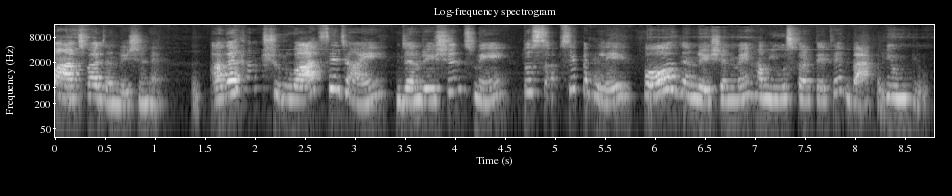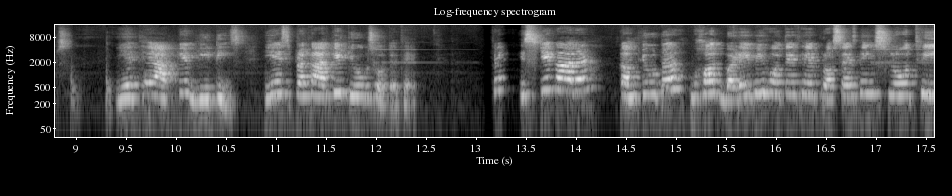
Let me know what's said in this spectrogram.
पांचवा जनरेशन है। अगर हम शुरुआत से जाएँ जनरेशन में तो सबसे पहले फ़र्स्ट जनरेशन में हम यूज़ करते थे वैक्यूम ट्यूब्स ये थे आपके वीटीज ये इस प्रकार के ट्यूब्स होते थे। फिर इसके कारण कंप्यूटर बहुत बड़े भी होते थे प्रोसेसिंग स्लो थी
